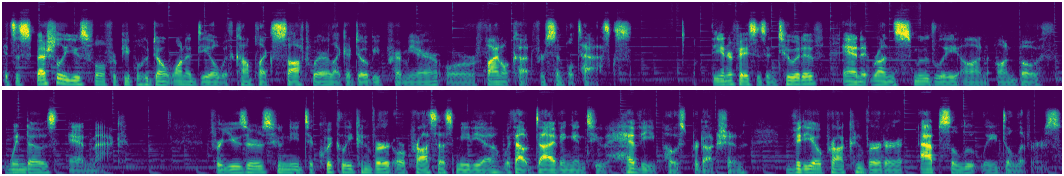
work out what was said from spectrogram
It's especially useful for people who don't want to deal with complex software like Adobe Premiere or Final Cut for simple tasks. The interface is intuitive and it runs smoothly on, on both Windows and Mac. For users who need to quickly convert or process media without diving into heavy post-production, VideoProc Converter absolutely delivers.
